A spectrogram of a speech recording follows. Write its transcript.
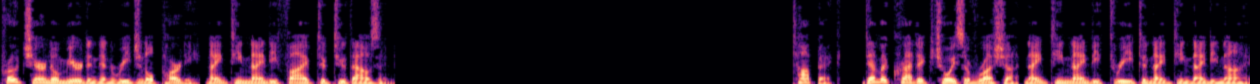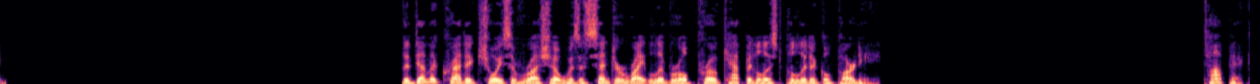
Pro-Chernomyrdin and Regional Party 1995 2000. Democratic Choice of Russia 1993 to 1999 The Democratic Choice of Russia was a center-right liberal pro-capitalist political party. Topic:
